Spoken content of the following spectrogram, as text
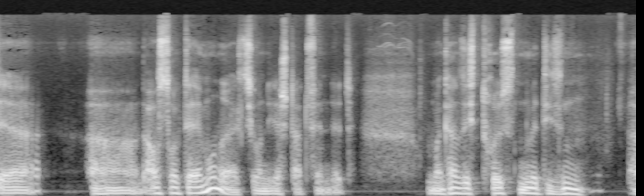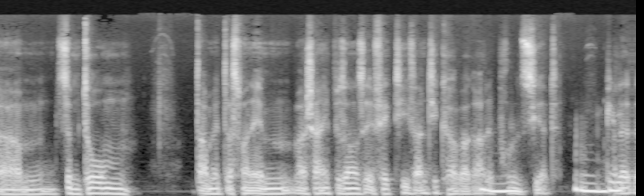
der, äh, der Ausdruck der Immunreaktion, die da stattfindet. Man kann sich trösten mit diesen ähm, Symptomen damit, dass man eben wahrscheinlich besonders effektiv Antikörper gerade mhm. produziert. Mhm.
